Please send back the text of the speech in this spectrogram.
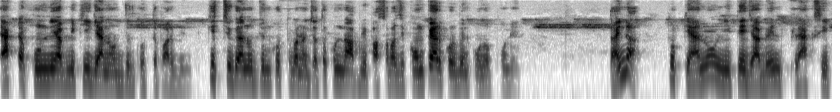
একটা ফোন নিয়ে আপনি কি জ্ঞান অর্জন করতে পারবেন? কিচ্ছু জ্ঞান অর্জন করতে পারবেন যতক্ষণ না আপনি পাশাপাশি কম্পেয়ার করবেন কোনো ফোনের তাই না? তো কেন নিতে যাবেন ফ্ল্যাগশিপ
